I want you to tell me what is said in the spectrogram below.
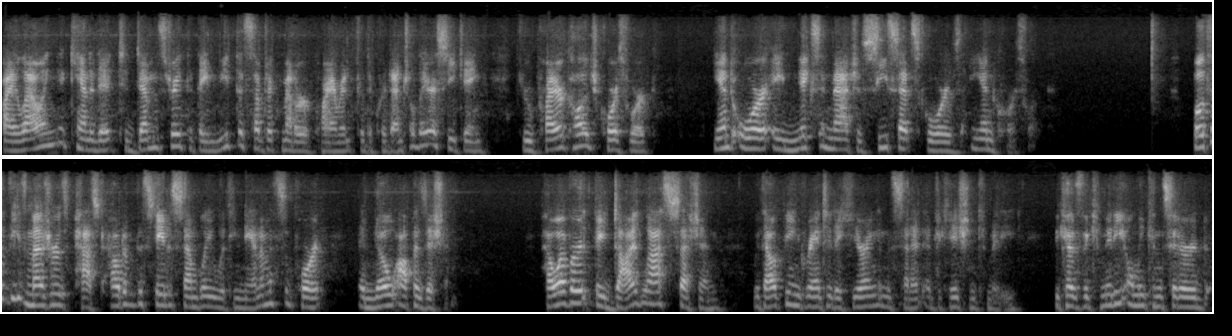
by allowing a candidate to demonstrate that they meet the subject matter requirement for the credential they are seeking through prior college coursework and or a mix and match of CSET scores and coursework. Both of these measures passed out of the state assembly with unanimous support and no opposition. However, they died last session without being granted a hearing in the Senate Education Committee because the committee only considered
